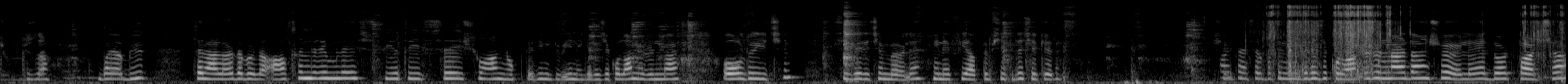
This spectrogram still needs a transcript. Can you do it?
Çok güzel. Baya büyük. Kenarlarda böyle altın dirimli. Fiyatı ise şu an yok. Dediğim gibi yine gelecek olan ürünler olduğu için sizler için böyle yine fiyatlı bir şekilde çekerim. Arkadaşlar bakın yine gelecek olan ürünlerden şöyle 4 parça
